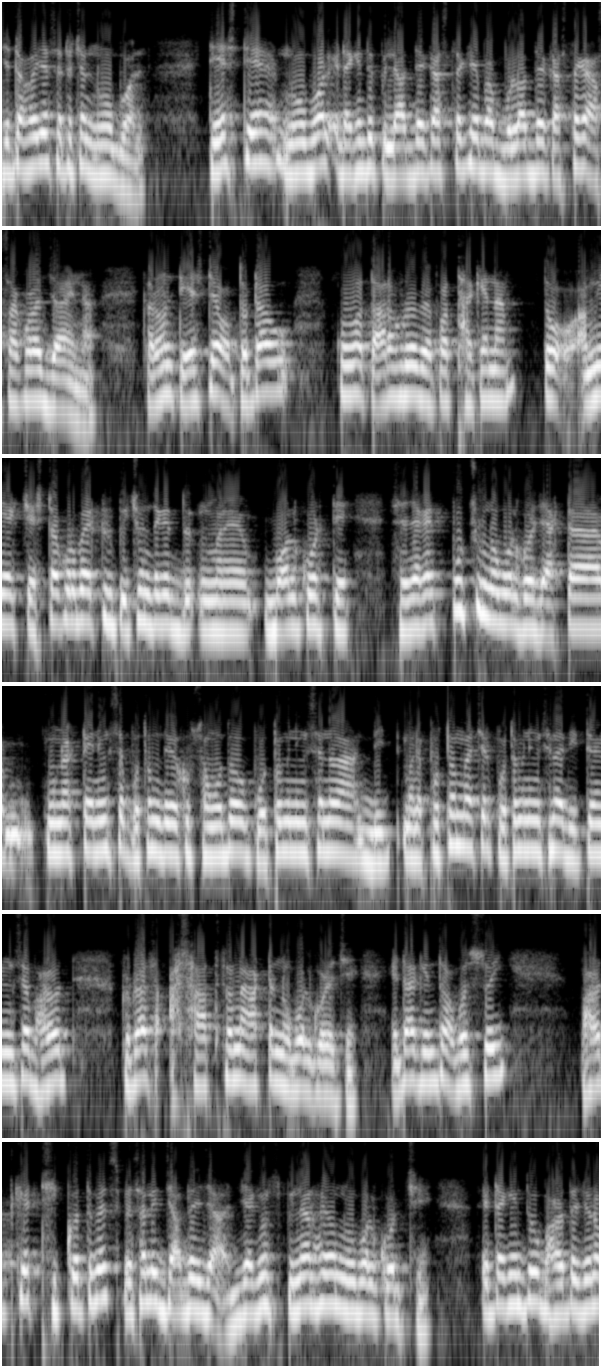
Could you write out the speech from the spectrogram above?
যেটা হয়েছে সেটা হচ্ছে নো বল টেস্টে নো বল এটা কিন্তু প্লেয়ারদের কাছ থেকে বা বোলারদের কাছ থেকে আশা করা যায় না। কারণ টেস্টে অতটাও কোনো তাড়াহুড়োর ব্যাপার থাকে না। তো আমি চেষ্টা করব একটু পিছন থেকে মানে বল করতে। সে জায়গায় প্রচুর বল করেছে। একটা কোন একটা ইনিংসে প্রথম থেকে খুব সম্ভবত প্রথম ইনিংসে না মানে প্রথম ম্যাচের প্রথম ইনিংসে না, দ্বিতীয় ইনিংসে ভারত টোটাল সাতটা না আটটা নো বল করেছে। এটা কিন্তু অবশ্যই ভারতকে ঠিক করতে হবে স্পেশালি জাদেজা যে একজন স্পিনার হয়েও নোবল করছে। এটা কিন্তু ভারতের জন্য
